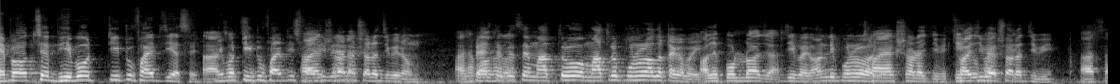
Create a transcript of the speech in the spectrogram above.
এরপর হচ্ছে Vivo T two five G আছে। Vivo T two five G ছয় জিবি র্যাম 628 একশো আঠাশ জিবি রম আচ্ছা প্রাইস থাকতেছে মাত্র মাত্র টাকা ভাই। অনলি জি ভাই অনলি জিবি ছয় জিবি একশো আঠাশ জিবি। আচ্ছা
